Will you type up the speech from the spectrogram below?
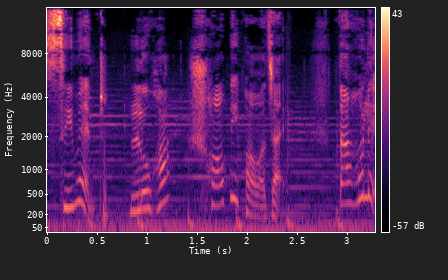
সিমেন্ট লোহা সবই পাওয়া যায়। তাহলে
